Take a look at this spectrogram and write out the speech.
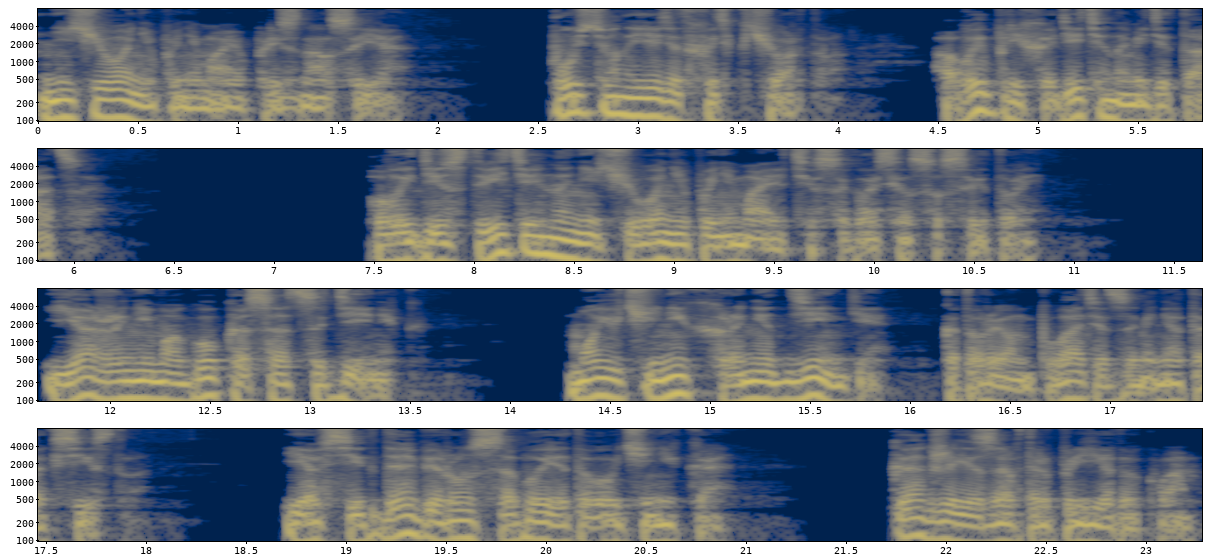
«Ничего не понимаю», – признался я. «Пусть он едет хоть к черту, а вы приходите на медитацию». «Вы действительно ничего не понимаете», – согласился святой. «Я же не могу касаться денег. Мой ученик хранит деньги, которые он платит за меня таксисту. Я всегда беру с собой этого ученика. Как же я завтра приеду к вам?»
